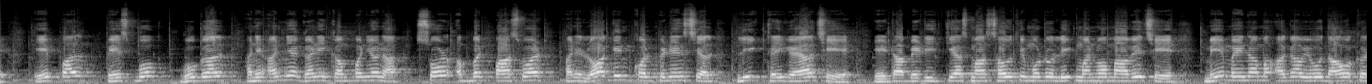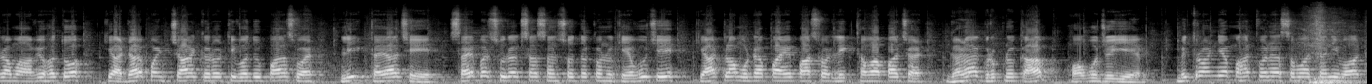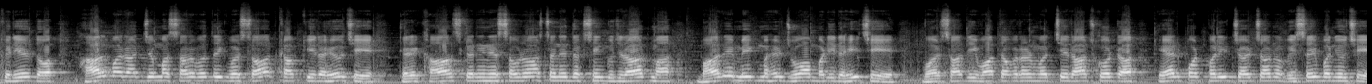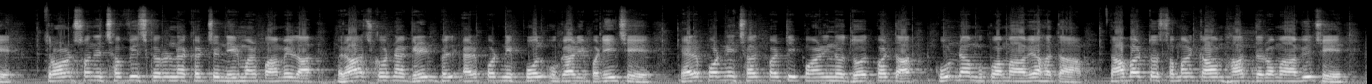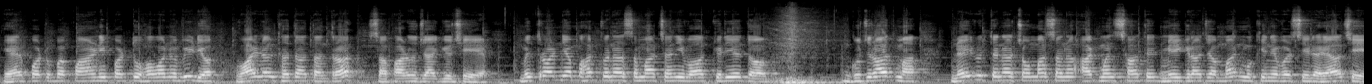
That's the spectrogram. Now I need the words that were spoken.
એપલ, ફેસબુક, ગૂગલ અને અન્ય ઘણી કંપનીઓના સોળ અબજ પાસવર્ડ અને લોગિન કોન્ફિડેન્શિયલ લીક થઈ ગયા છે. ડેટાબેઝ ઇતિહાસમાં સૌથી મોટો લીક માનવામાં આવે છે. મે મહિનામાં અગાઉ એવો દાવો કરવામાં આવ્યો હતો કે અઢાર પોઈન્ટ ચાર કરોડથી વધુ પાસવર્ડ લીક થયા છે. સાયબર સુરક્ષા સંશોધકોનું કહેવું છે કે આટલા મોટા પાયે પાસવર્ડ લીક થવા પાછળ ઘણા ગ્રુપનું કામ હોવું જોઈએ. મિત્રો, અન્ય મહત્વના સમાચારની વાત કરીએ તો હાલમાં રાજ્યમાં સાર્વત્રિક વરસાદ ખાબકી રહ્યો છે. ત્યારે ખાસ કરીને સૌરાષ્ટ્ર અને દક્ષિણ ગુજરાતમાં ભારે મેઘમહેર જોવા મળી રહી છે. વરસાદી વાતાવરણ વચ્ચે રાજકોટ એરપોર્ટ ફરી ચર્ચાનો વિષય બન્યો છે. ત્રણસો ને છવ્વીસ કરોડના ખર્ચે નિર્માણ પામેલા રાજકોટના ગ્રીનફિલ્ડ એરપોર્ટની પોલ ઉગાડી પડી છે. એરપોર્ટની છત પરથી પાણીનો ધોધ પડતા કુંડા મૂકવામાં આવ્યા હતા. તાબડતોબ સમારકામ હાથ ધરવામાં આવ્યું છે. એરપોર્ટ ઉપર પાણી પડતું હોવાનો વીડિયો વાયરલ થતા તંત્ર સફાળું જાગ્યું છે. મિત્રો, અન્ય મહત્વના સમાચારની વાત કરીએ તો ગુજરાતમાં નૈઋત્યના ચોમાસાના આગમન સાથે જ મેઘરાજા મન મૂકીને વરસી રહ્યા છે.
